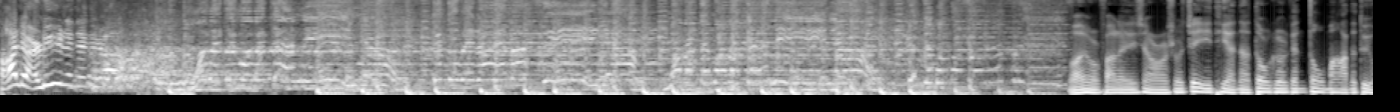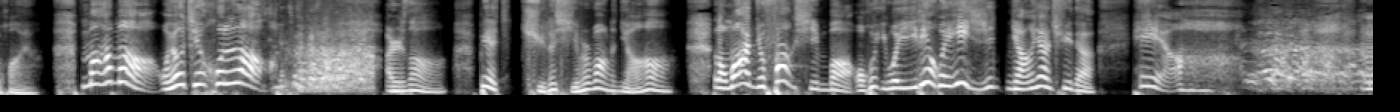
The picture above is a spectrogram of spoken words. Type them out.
咋脸绿了呢？这是。网友发来一笑话，说这一天呢，豆哥跟豆妈的对话呀。妈妈，我要结婚了。儿子，别娶了媳妇忘了娘啊。老妈，你就放心吧，我会，我一定会一直娘下去的。嘿呀，哎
